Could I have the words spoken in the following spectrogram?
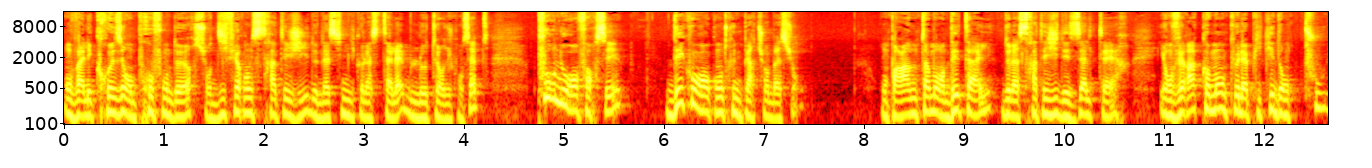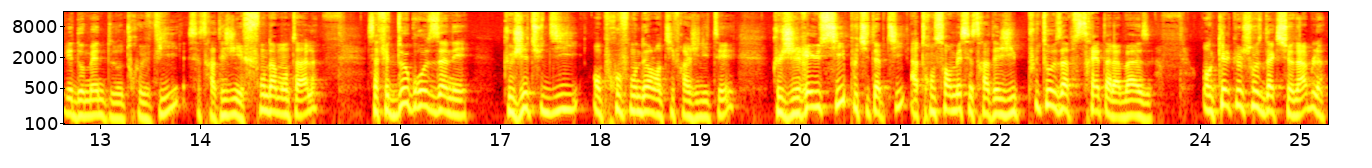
On va aller creuser en profondeur sur différentes stratégies de Nassim Nicolas Taleb, l'auteur du concept, pour nous renforcer dès qu'on rencontre une perturbation. On parlera notamment en détail de la stratégie des haltères et on verra comment on peut l'appliquer dans tous les domaines de notre vie. Cette stratégie est fondamentale. Ça fait deux grosses années que j'étudie en profondeur l'antifragilité, que j'ai réussi petit à petit à transformer ces stratégies plutôt abstraites à la base en quelque chose d'actionnable.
